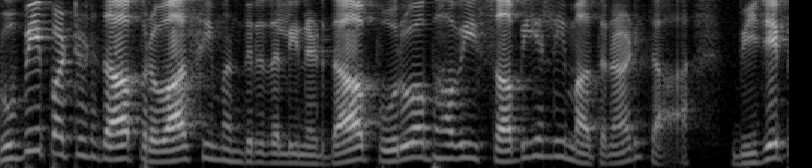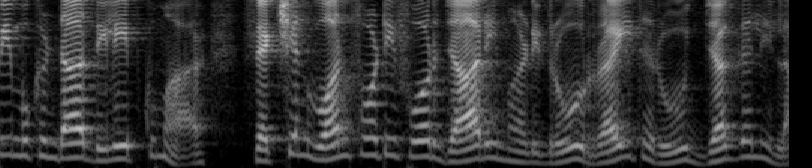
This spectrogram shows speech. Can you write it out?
ಗುಬ್ಬಿ ಪಟ್ಟಣದ ಪ್ರವಾಸಿ ಮಂದಿರದಲ್ಲಿ ನಡೆದ ಪೂರ್ವಭಾವಿ ಸಭೆಯಲ್ಲಿ ಮಾತನಾಡಿದ ಬಿಜೆಪಿ ಮುಖಂಡ Dilip Kumar, section one forty four ಜಾರಿ ಮಾಡಿದರೂ ರೈತರು ಜಗ್ಗಲಿಲ್ಲ.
